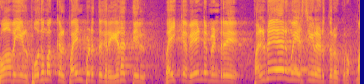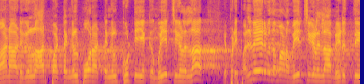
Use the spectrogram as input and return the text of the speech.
கோவையில் பொதுமக்கள் பயன்படுத்துகிற இடத்தில் வைக்க வேண்டும் என்று பல்வேறு முயற்சிகள் எடுத்திருக்கிறோம். மாநாடுகள் ஆர்ப்பாட்டங்கள் போராட்டங்கள் கூட்டு இயக்க முயற்சிகள் எல்லாம் இப்படி பல்வேறு விதமான முயற்சிகள் எல்லாம் எடுத்து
